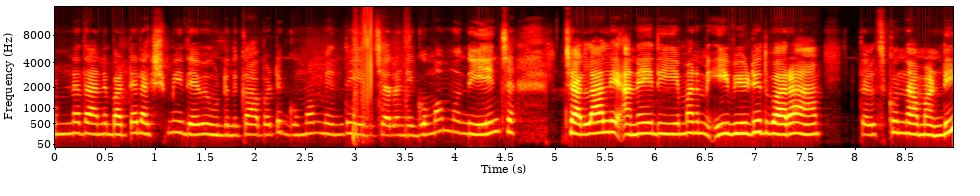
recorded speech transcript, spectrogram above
ఉన్నదాన్ని బట్టే లక్ష్మీదేవి ఉంటుంది. కాబట్టి గుమ్మం ముందు ఇది చల్లండి. గుమ్మం ముందు ఏం చ చల్లాలి అనేది మనం ఈ వీడియో ద్వారా తెలుసుకుందామండి.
